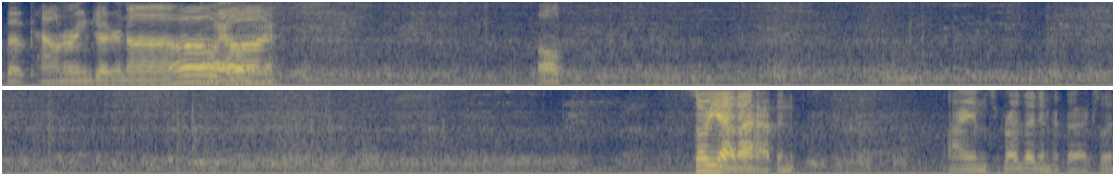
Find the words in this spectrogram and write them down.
about countering Juggernaut. Oh, wait, god. Alt. So yeah, that happened. I am surprised I didn't hit that actually.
